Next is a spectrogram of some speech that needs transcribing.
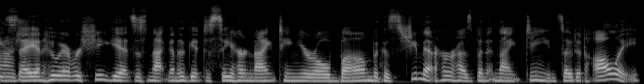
gosh. saying whoever she gets is not going to get to see her 19 year old bum because she met her husband at 19. So did Holly.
